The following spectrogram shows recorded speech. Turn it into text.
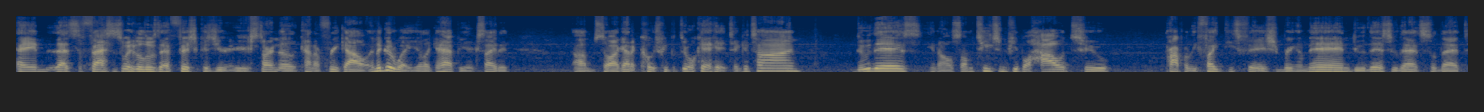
and that's the fastest way to lose that fish because you're you're starting to kind of freak out in a good way. You're like happy, excited. Um, so I got to coach people through. Okay, okay, take your time, do this. You know, so I'm teaching people how to properly fight these fish, bring them in, do this, do that, so that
